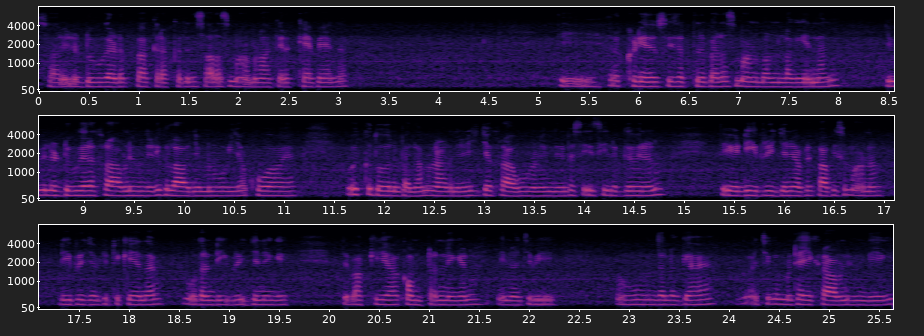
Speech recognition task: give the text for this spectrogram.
ਸਾਰੇ ਲੱਡੂ ਵਗੈਰਾ ਪਕਾ ਕੇ ਰੱਖਦੇ ਨੇ, ਸਾਰਾ ਸਮਾਨ ਬਣਾ ਕੇ ਰੱਖਿਆ ਪਿਆ ਹੈਗਾ। ਤੇ ਰੱਖੜੀਆਂ ਦੇ ਅਸੀਂ ਸਭ ਤੋਂ ਪਹਿਲਾਂ ਸਮਾਨ ਬਣਨ ਲੱਗ ਜਾਂਦਾ ਗਾ ਜਿਵੇਂ ਲੱਡੂ ਵਗੈਰਾ ਖਰਾਬ ਨਹੀਂ ਹੁੰਦੇ, ਜਿਹੜੀ ਗੁਲਾਬ ਜਾਮਣ ਹੋਈ ਜਾਂ ਖੋਆ ਹੋਇਆ, ਉਹ ਇੱਕ ਦੋ ਦਿਨ ਪਹਿਲਾਂ ਬਣਾ ਲੈਂਦੇ ਨੇ, ਚੀਜ਼ਾਂ ਖਰਾਬ ਹੋਣ ਵਾਲੀਆਂ ਹੁੰਦੀਆਂ ਨੇ, ਬਸ ਏਸੀ ਲੱਗੇ ਹੋਏ ਨੇ ਨਾ, ਤੇ ਡੀਪ ਫ੍ਰਿਜ ਨੇ ਆਪਣੇ ਕਾਫੀ ਸਮਾਨ ਆ ਡੀਪ ਫ੍ਰਿਜ ਵਿੱਚ ਟਿਕ ਜਾਂਦਾ, ਦੋ ਤਿੰਨ ਡੀਪ ਫ੍ਰਿਜ ਨੇਗੇ, ਤੇ ਬਾਕੀ ਆ ਕਾਊਂਟਰ ਨੇਗੇ ਨਾ, ਇਹਨਾਂ 'ਚ ਵੀ ਉਹ ਹੁੰਦਾ ਲੱਗਿਆ ਹੋਇਆ, ਇਹ 'ਚ ਕੋਈ ਮਠਿਆਈ ਖਰਾਬ ਨਹੀਂ ਹੁੰਦੀ ਹੈਗੀ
